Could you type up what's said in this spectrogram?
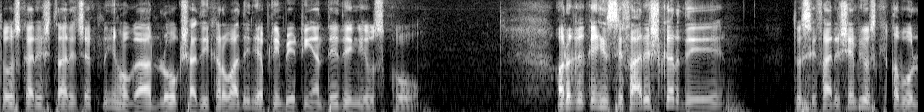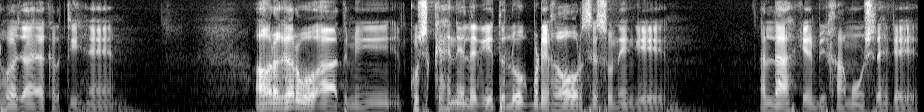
तो उसका रिश्ता रिजेक्ट नहीं होगा, लोग शादी करवा देंगे, अपनी बेटियाँ दे देंगे उसको। और अगर कहीं सिफारिश कर दे तो सिफारिशें भी उसकी कबूल हो जाया करती हैं। और अगर वो आदमी कुछ कहने लगे तो लोग बड़े गौर से सुनेंगे। अल्लाह के भी खामोश रह गए।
